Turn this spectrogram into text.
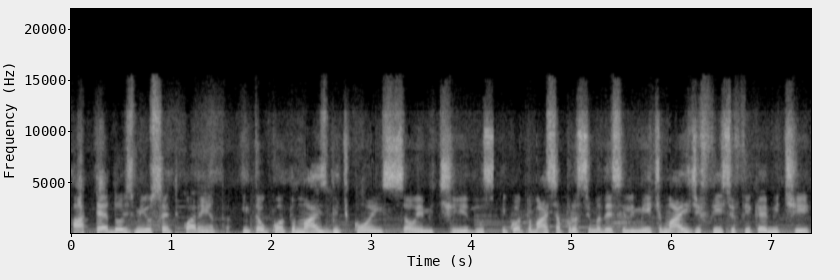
até 2140. Então, quanto mais Bitcoins são emitidos e quanto mais se aproxima desse limite, mais difícil fica emitir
